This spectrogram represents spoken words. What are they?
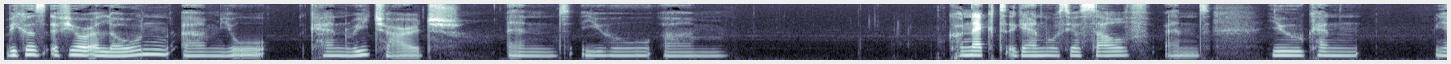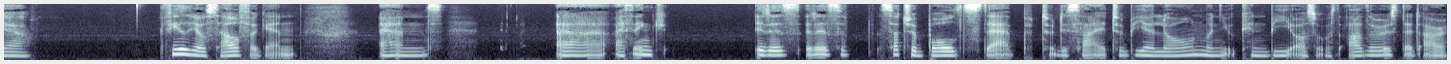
Because if you're alone, um, you can recharge and you um, connect again with yourself and you can, yeah, feel yourself again. And uh, I think it is it is a, such a bold step to decide to be alone when you can be also with others that are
